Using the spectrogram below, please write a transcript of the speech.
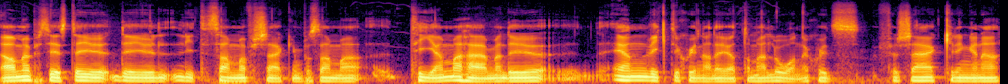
Ja men precis, det är, ju, det är ju lite samma försäkring på samma tema här, men det är ju en viktig skillnad är ju att de här låneskyddsförsäkringarna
